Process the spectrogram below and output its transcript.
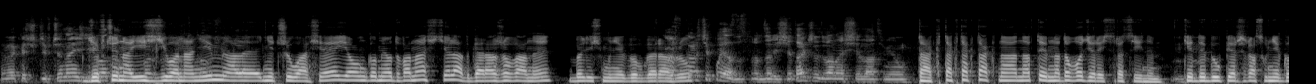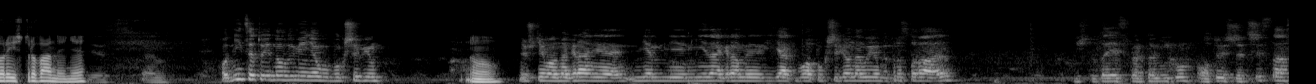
Tam jakaś dziewczyna jeździła. Dziewczyna tam jeździła na nim, ale nie czuła się i on go miał 12 lat, garażowany. Byliśmy u niego w A w garażu. karcie pojazdu sprawdzaliście, tak? Że 12 lat miał. Tak, tak, tak, tak, na, na tym, na dowodzie rejestracyjnym. Kiedy był pierwszy raz u niego rejestrowany, nie? Jest ten. Chodnicę tu jedną wymieniał, bo pokrzywił. No. Już nie mam nagrania, nie, nie, nie nagramy jak była pokrzywiona, bo ją wyprostowałem. Gdzieś tutaj jest w kartoniku. O, tu jeszcze 300.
